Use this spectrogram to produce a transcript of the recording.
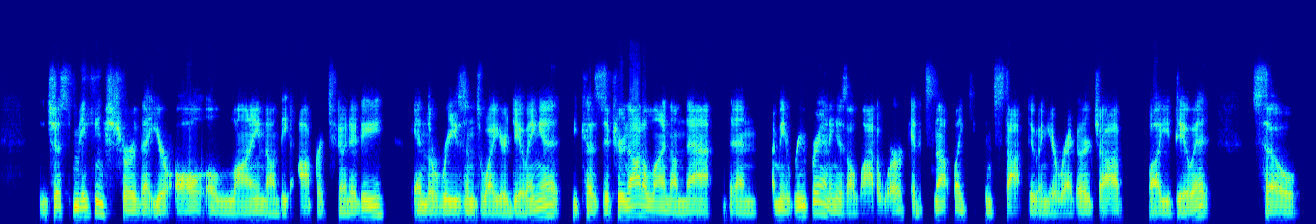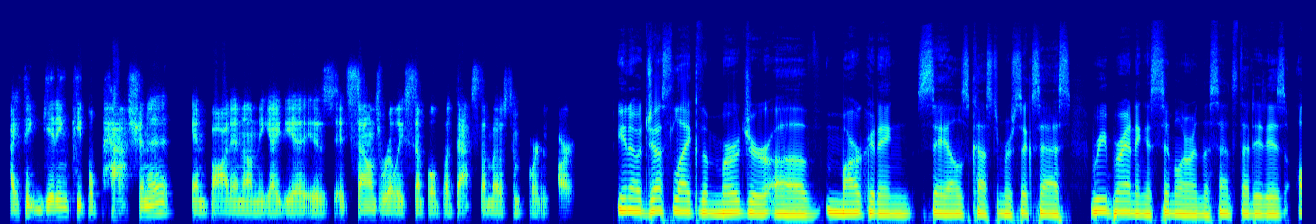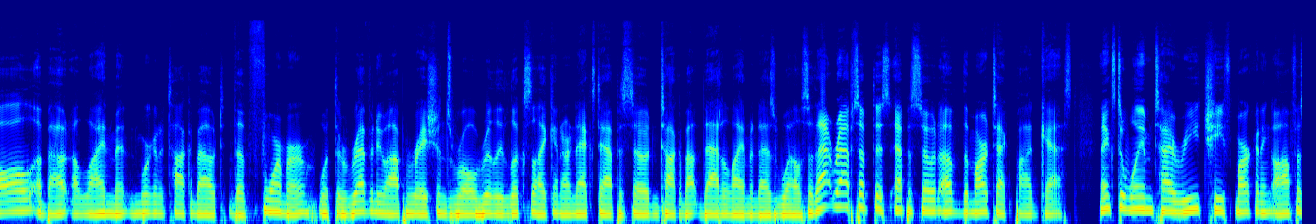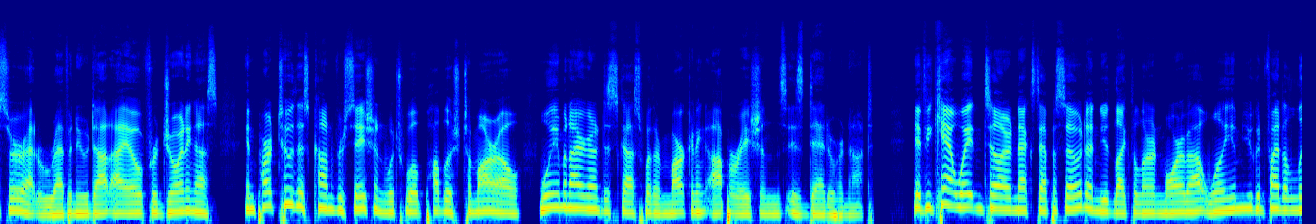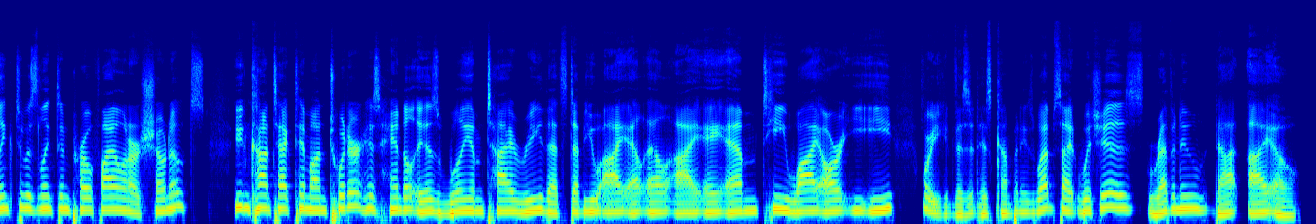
just making sure that you're all aligned on the opportunity and the reasons why you're doing it because if you're not aligned on that then i mean rebranding is a lot of work and it's not like you can stop doing your regular job while you do it. So i think getting people passionate and bought in on the idea is it sounds really simple but that's the most important part you know, just like the merger of marketing, sales, customer success, rebranding is similar in the sense that it is all about alignment. And we're going to talk about the former, what the revenue operations role really looks like in our next episode and talk about that alignment as well. So that wraps up this episode of the Martech podcast. Thanks to William Tyree, Chief Marketing Officer at Revenue.io, for joining us. In part two of this conversation, which we'll publish tomorrow, William and I are going to discuss whether marketing operations is dead or not. If you can't wait until our next episode and you'd like to learn more about William, you can find a link to his LinkedIn profile in our show notes. You can contact him on Twitter. His handle is William Tyree. That's W I L L I A M T Y R E E. Or you can visit his company's website, which is revenue.io.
